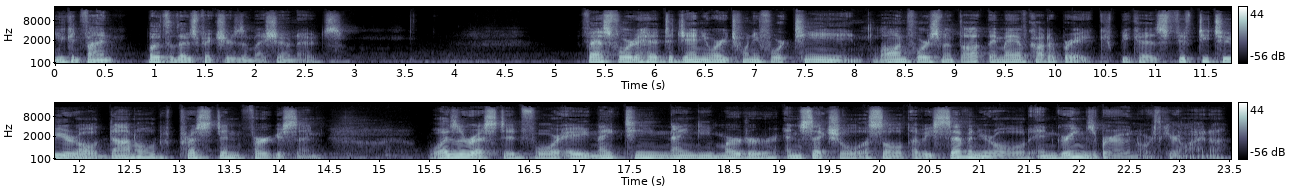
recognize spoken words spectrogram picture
you can find both of those pictures in my show notes. Fast forward ahead to January 2014. Law enforcement thought they may have caught a break because 52 year old Donald Preston Ferguson was arrested for a 1990 murder and sexual assault of a seven year old in Greensboro, North Carolina,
